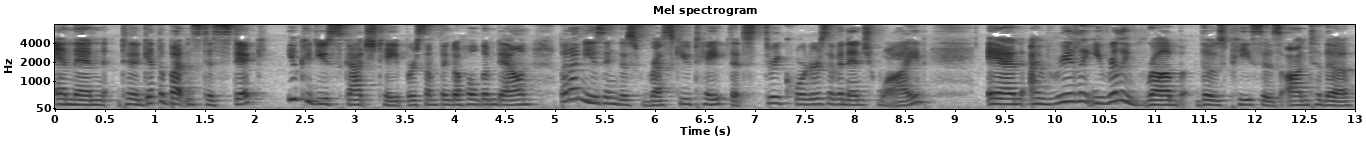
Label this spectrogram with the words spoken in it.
And then to get the buttons to stick, you could use scotch tape or something to hold them down, but I'm using this rescue tape that's three quarters of an inch wide. And I really, you really rub those pieces onto the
